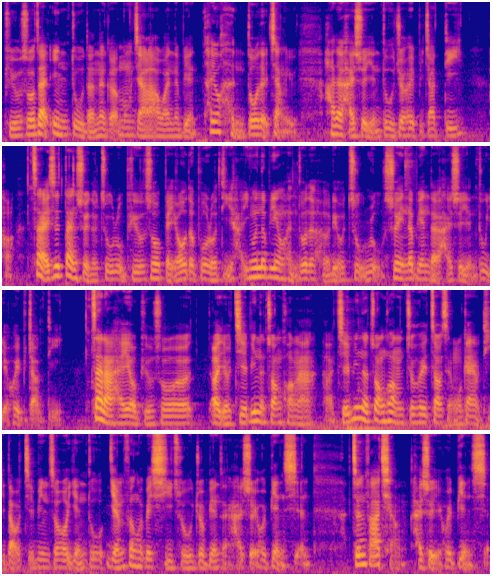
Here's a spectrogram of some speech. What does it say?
比如说在印度的那个孟加拉湾那边，它有很多的降雨，它的海水盐度就会比较低。好，再来是淡水的注入，比如说北欧的波罗的海，因为那边有很多的河流注入，所以那边的海水盐度也会比较低。再来还有比如说呃有结冰的状况啊，啊结冰的状况就会造成我刚才有提到结冰之后盐度盐分会被吸出，就变成海水会变咸，蒸发强，海水也会变咸。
